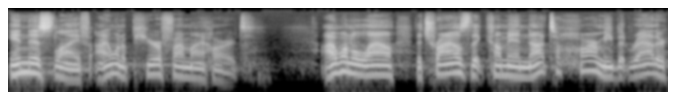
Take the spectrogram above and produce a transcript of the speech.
In this life, I want to purify my heart. I want to allow the trials that come in not to harm me, but rather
